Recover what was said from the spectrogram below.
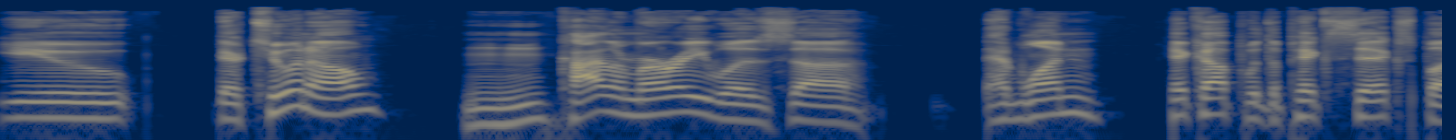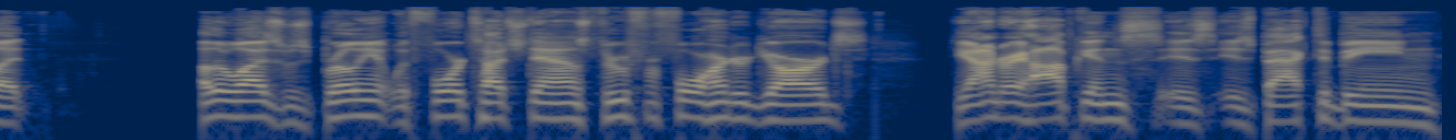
You they're two and zero. Mm-hmm. Kyler Murray was uh, had one hiccup with the pick six, but otherwise was brilliant with four touchdowns, threw for 400 yards. DeAndre Hopkins is is back to being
